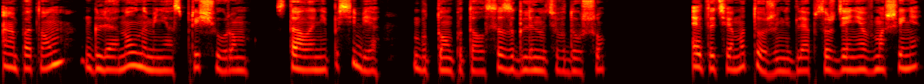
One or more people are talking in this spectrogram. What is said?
а потом глянул на меня с прищуром. Стало не по себе, будто он пытался заглянуть в душу. Эта тема тоже не для обсуждения в машине.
